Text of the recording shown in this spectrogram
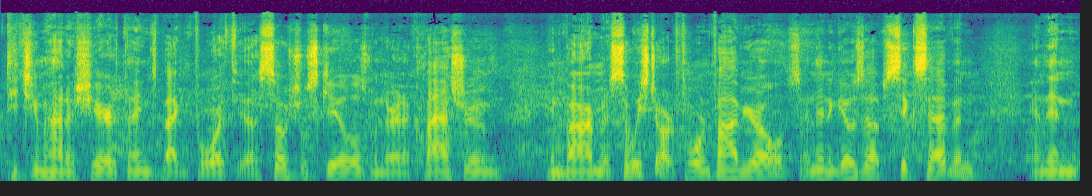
teaching them how to share things back and forth, uh, social skills when they're in a classroom environment. So we start four and five year olds, and then it goes up six, seven, and then,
